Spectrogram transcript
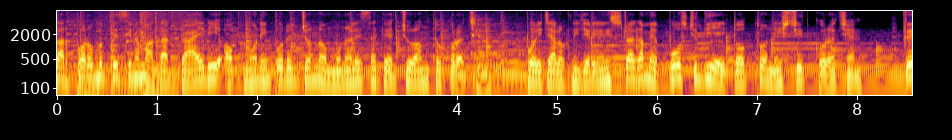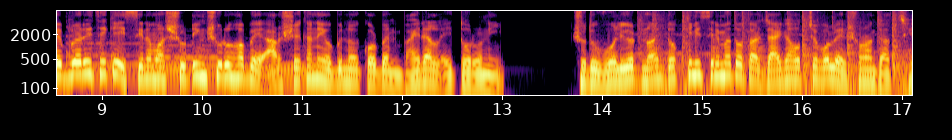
তার পরবর্তী সিনেমা দ্য ডায়েরি অফ মণিপুরের জন্য মোনালিসাকে চূড়ান্ত করেছেন। পরিচালক নিজের ইনস্টাগ্রামে পোস্ট দিয়ে তথ্য নিশ্চিত করেছেন। ফেব্রুয়ারি থেকেই সিনেমার শুটিং শুরু হবে, আর সেখানে অভিনয় করবেন ভাইরাল এই তরুণী। শুধু বলিউড নয়, দক্ষিণী সিনেমাতেও তার জায়গা হচ্ছে বলে শোনা যাচ্ছে।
